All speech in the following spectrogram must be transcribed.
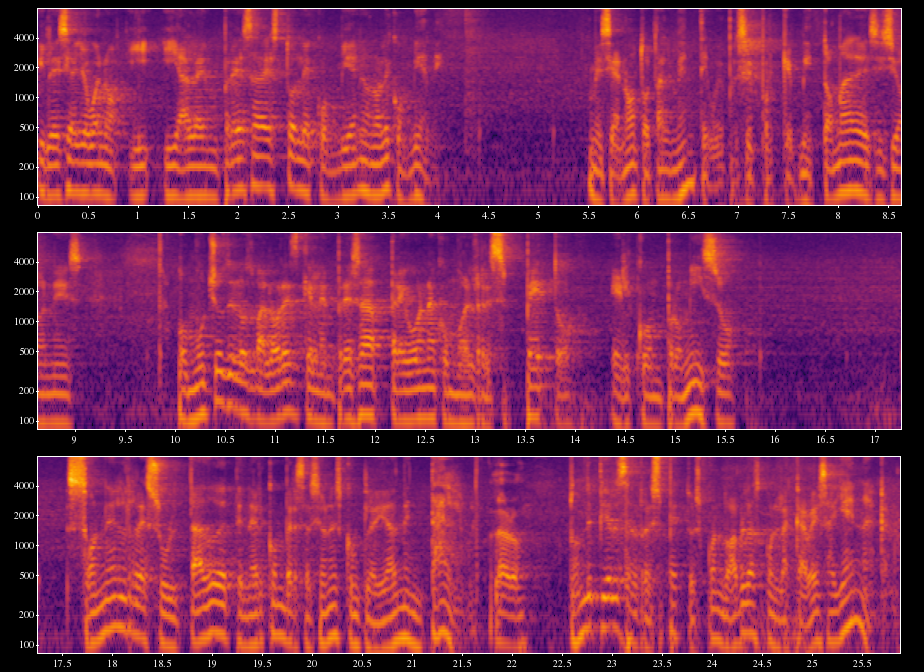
Y le decía yo, bueno, ¿y, ¿y a la empresa esto le conviene o no le conviene? Me decía, no, totalmente, güey, pues porque mi toma de decisiones o muchos de los valores que la empresa pregona como el respeto, el compromiso, son el resultado de tener conversaciones con claridad mental, güey. Claro. ¿Dónde pierdes el respeto? Es cuando hablas con la cabeza llena, cabrón.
